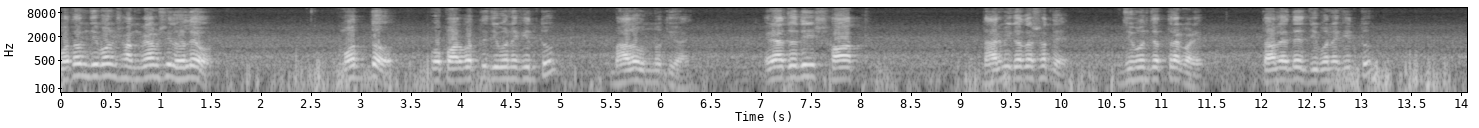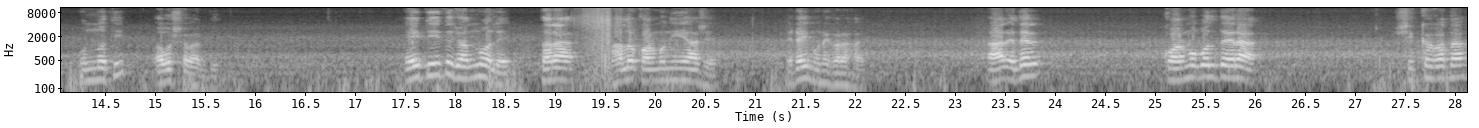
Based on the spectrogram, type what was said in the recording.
প্রথম জীবন সংগ্রামশীল হলেও মধ্য ও পরবর্তী জীবনে কিন্তু ভালো উন্নতি হয়। এরা যদি সৎ, ধার্মিকতার সাথে জীবনযাত্রা করে, তাহলে এদের জীবনে কিন্তু উন্নতি অবশ্যম্ভাবী এই তিথিতে জন্ম হলে তারা ভালো কর্ম নিয়ে আসে, এটাই মনে করা হয়। আর এদের কর্ম বলতে এরা শিক্ষকতা,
